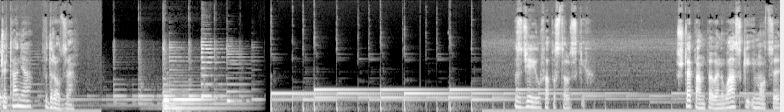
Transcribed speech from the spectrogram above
Czytania w drodze. Z dziejów apostolskich. Szczepan, pełen łaski i mocy,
